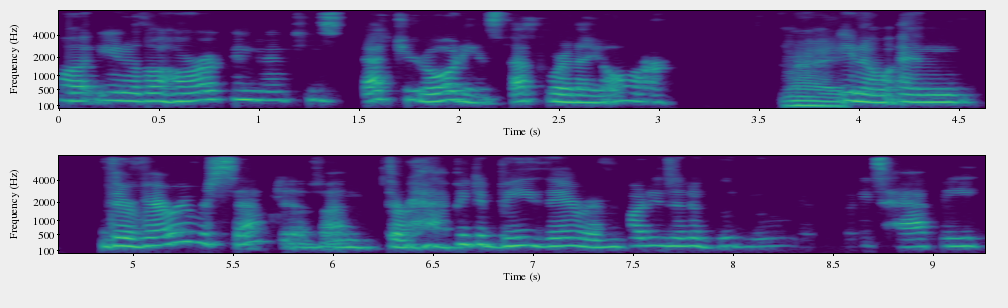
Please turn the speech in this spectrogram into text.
But you know, the horror conventions, that's your audience. That's where they are. Right. You know, and they're very receptive and they're happy to be there. Everybody's in a good mood. Everybody's happy.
